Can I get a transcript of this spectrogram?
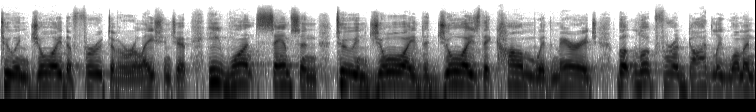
to enjoy the fruit of a relationship. He wants Samson to enjoy the joys that come with marriage, but look for a godly woman,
